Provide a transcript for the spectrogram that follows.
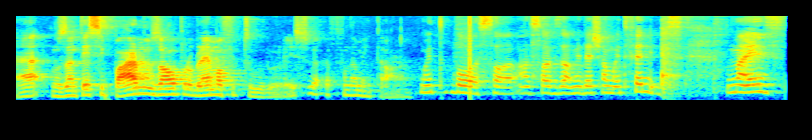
né, nos anteciparmos ao problema futuro. Isso é fundamental. Né? Muito boa a sua, a sua visão, me deixa muito feliz. Mas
